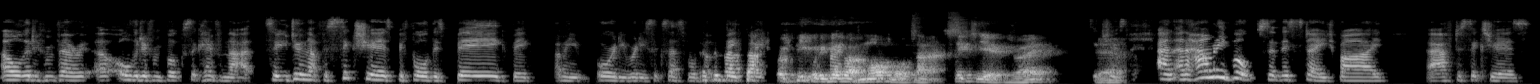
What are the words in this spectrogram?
all the different very uh, all the different books that came from that so you're doing that for six years before this big big I mean, already really successful, but big, big, for people to give up multiple times, six years, right? Six yeah. years. And and how many books at this stage by uh, after six years,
